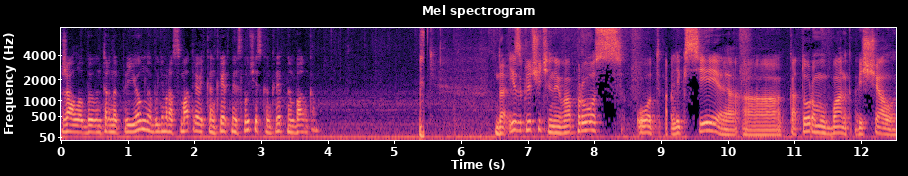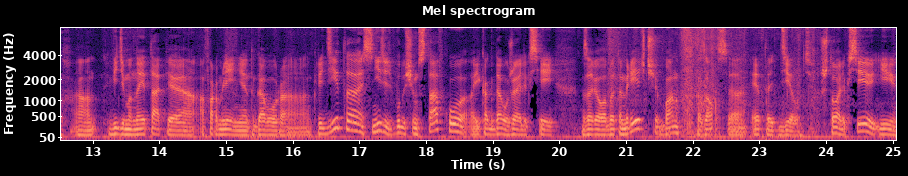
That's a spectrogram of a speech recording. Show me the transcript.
жалобы в интернет-приемную, будем рассматривать конкретные случаи с конкретным банком. Да, и заключительный вопрос от Алексея, а, которому банк обещал, а, видимо, на этапе оформления договора кредита снизить в будущем ставку, и когда уже Алексей завел об этом речь, банк отказался это делать. Что Алексею и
